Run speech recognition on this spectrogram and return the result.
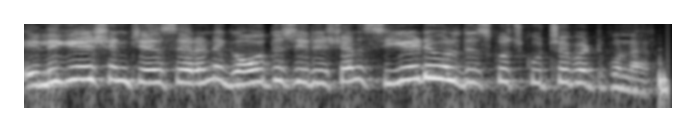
ఎలిగేషన్ చేశారని గౌత శిరీష్ అని సిఐడి వాళ్ళు తీసుకొచ్చి కూర్చోబెట్టుకున్నారు.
